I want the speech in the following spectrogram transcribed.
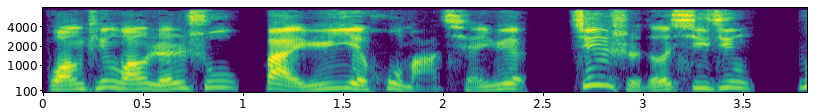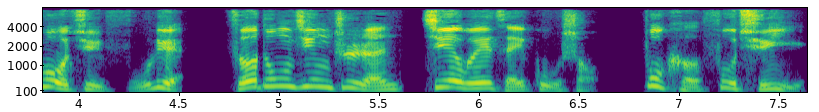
广平王仁叔败于叶护马前曰：今使得西京，若据俘掠，则东京之人皆为贼固守，不可复取矣。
